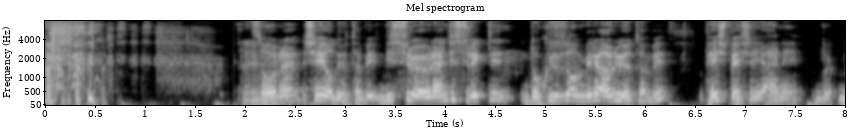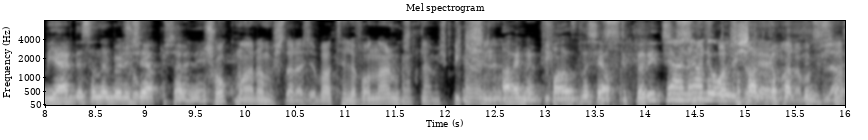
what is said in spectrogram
Ee, Sonra şey oluyor tabii bir sürü öğrenci sürekli 911'i arıyor tabii. Peş peşe yani bir yerde sanırım böyle Çok- şey yapmışlar hani. Çok mu aramışlar acaba? Telefonlar mı kilitlenmiş? Bir Evet. kişinin Aynen fazla şey yaptıkları için. Yani hani o işte- Kapat, kapat demişler.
